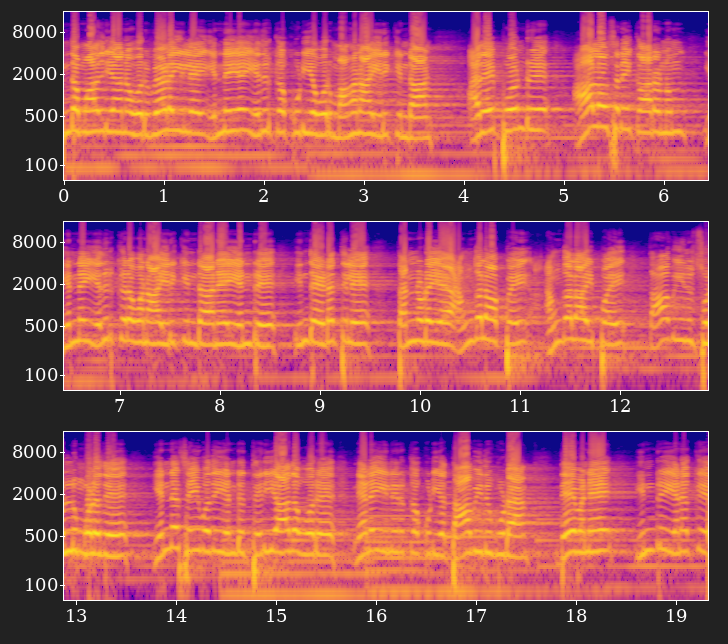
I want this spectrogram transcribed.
இந்த மாதிரியான ஒரு வேளையிலே என்னையே எதிர்க்கக்கூடிய ஒரு மகனாய் இருக்கின்றான். அதே போன்று ஆலோசனைக்காரனும் என்னை எதிர்க்கிறவனாய் இருக்கின்றானே என்று இந்த இடத்திலே தன்னுடைய அங்கலாப்பை அங்கலாய்ப்பை தாவீது சொல்லும் பொழுது என்ன செய்வது என்று தெரியாத ஒரு நிலையில் இருக்கக்கூடிய தாவீது கூட தேவனே இன்று எனக்கு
